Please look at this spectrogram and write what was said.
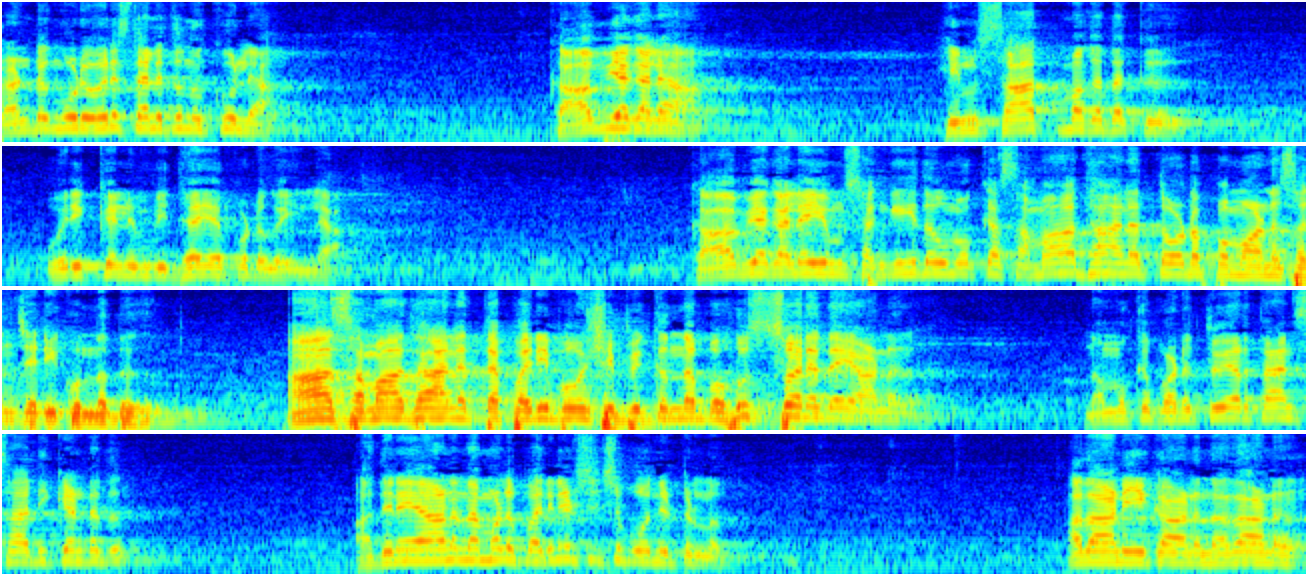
രണ്ടും കൂടി ഒരു സ്ഥലത്ത് നിൽക്കില്ല കാവ്യകല ഹിംസാത്മകതക്ക് ഒരിക്കലും വിധേയപ്പെടുകയില്ല. കാവ്യകലയും സംഗീതവും ഒക്കെ സമാധാനത്തോടൊപ്പമാണ് സഞ്ചരിക്കുന്നത്. ആ സമാധാനത്തെ പരിപോഷിപ്പിക്കുന്ന ബഹുസ്വരതയാണ് നമുക്ക് പടുത്തുയർത്താൻ സാധിക്കേണ്ടത്. അതിനെയാണ് നമ്മൾ പരിരക്ഷിച്ചു പോന്നിട്ടുള്ളത്. അതാണ് ഈ കാണുന്നത് അതാണ്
